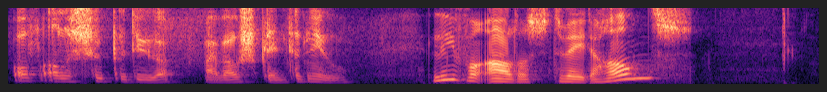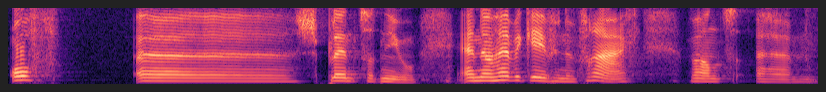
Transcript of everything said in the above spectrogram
Of alles superduur, maar wel splinternieuw. Liever alles tweedehands. Of uh, splinternieuw. En nou heb ik even een vraag. Want um,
